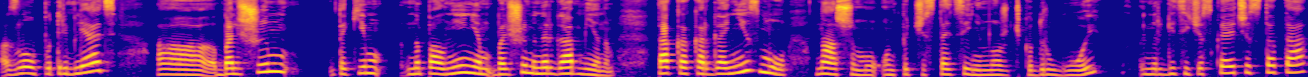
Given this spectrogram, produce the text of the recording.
злоупотреблять а, большим таким наполнением, большим энергообменом, так как организму нашему он по частоте немножечко другой, энергетическая частота,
